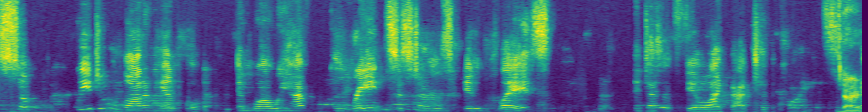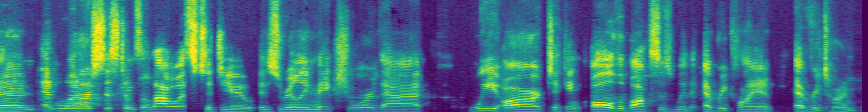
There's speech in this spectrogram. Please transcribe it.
So we do a lot of handholding. And while we have great systems in place, it doesn't feel like that to the clients. Right. And and what our systems allow us to do is really make sure that we are ticking all the boxes with every client every time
